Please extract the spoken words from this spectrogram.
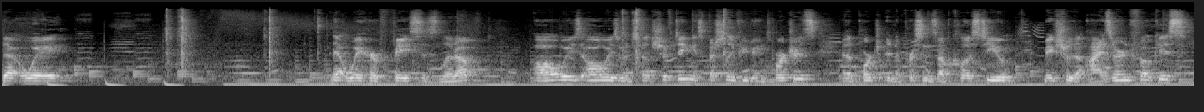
That way, that way her face is lit up. Always, always when tilt shifting, especially if you're doing portraits and the portrait and the person is up close to you, make sure the eyes are in focus.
